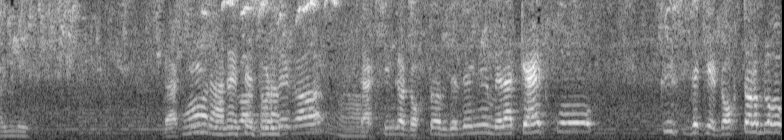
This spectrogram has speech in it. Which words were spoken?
ओनली वैक्सीन और आने से थोड़ा-। वैक्सीन का डॉक्टर हम दे देंगे। मेरा कैट को किस देखिए डॉक्टर हम लोग का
